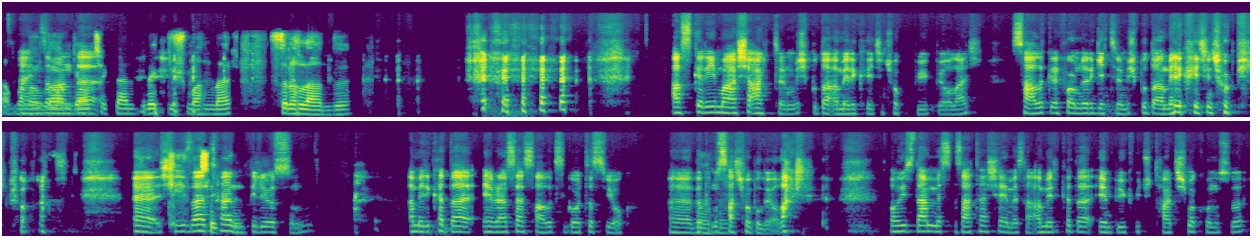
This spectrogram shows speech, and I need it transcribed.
aman aynı Allah'ım zamanda gerçekten direkt düşmanlar sıralandı. asgari maaşı arttırmış. Bu da Amerika için çok büyük bir olay. Sağlık reformları getirmiş. Bu da Amerika için çok büyük bir olay. Ee, şey Gerçekten. zaten biliyorsun. Amerika'da evrensel sağlık sigortası yok. Ee, ve bunu saçma buluyorlar. o yüzden mes- zaten şey mesela Amerika'da en büyük üç tartışma konusu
